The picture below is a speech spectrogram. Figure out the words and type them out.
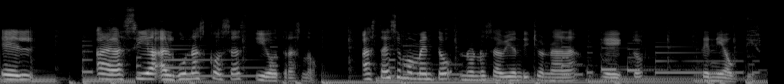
él hacía algunas cosas y otras no. Hasta ese momento no nos habían dicho nada que Héctor tenía autismo.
